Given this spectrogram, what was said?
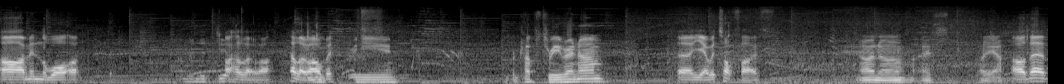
Oh, I'm in the water. I'm in the Oh, hello, Al. Hello, Albi. Three. We're top three right now. Uh, yeah, we're top five. Oh no, I. Oh yeah. Oh, they're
